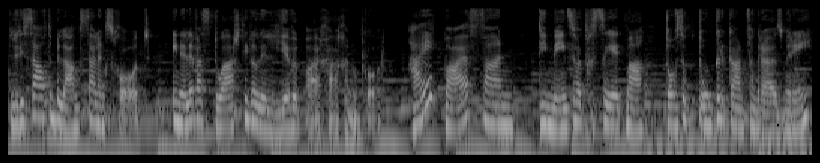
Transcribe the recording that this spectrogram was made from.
Hulle het dieselfde belangstellings gehad en hulle was dwars deur hulle lewe baie geheg aan mekaar. Hy het baie van die mense wat gesê het maar daar was op donker kant van Rosemary.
